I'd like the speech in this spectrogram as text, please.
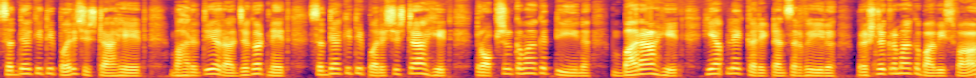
सध्या किती परिशिष्ट आहेत? भारतीय राजघटनेत सध्या किती परिशिष्ट आहेत? तर ऑप्शन क्रमांक तीन बारा आहेत. हे आपले करेक्ट आन्सर होईल. प्रश्न क्रमांक बावीसवा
